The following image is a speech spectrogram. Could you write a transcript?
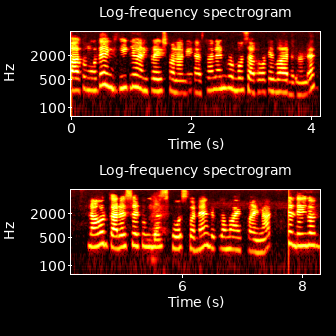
பார்க்கும்போது எங்க வீட்லயும் என்கரேஜ் பண்ணாங்க. என் ஹஸ்பண்ட் ரொம்ப சப்போர்ட்டிவா இருந்தாங்க. நான் ஒரு கரஸ்ல டூ இயர்ஸ் கோர்ஸ் பண்ணேன். டிப்ளமா டேஸ் ஆஃப்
